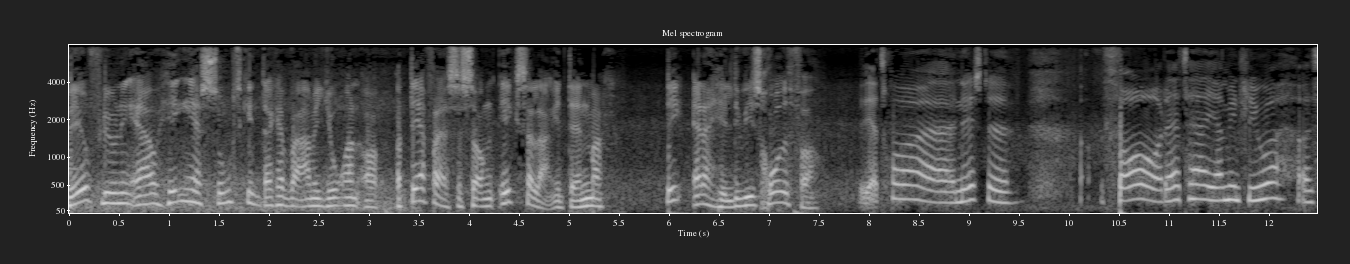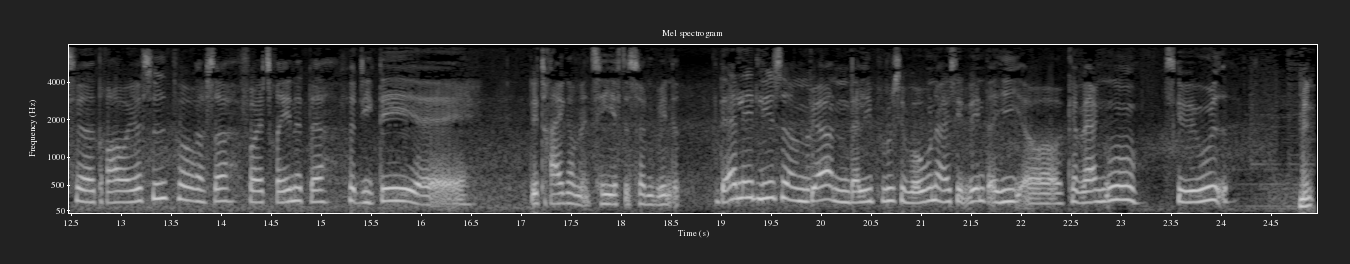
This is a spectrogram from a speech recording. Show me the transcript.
Svæveflyvning er afhængig af solskin, der kan varme jorden op, og derfor er sæsonen ikke så lang i Danmark. Det er der heldigvis råd for. Jeg tror, at næste forår, der tager jeg min flyver, og så drager jeg sydpå, og så får jeg trænet der, fordi det, øh, det trækker man til efter sådan en vinter. Det er lidt ligesom bjørnen, der lige pludselig vågner i sit vinterhi og kan mærke, nu skal vi ud. Men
